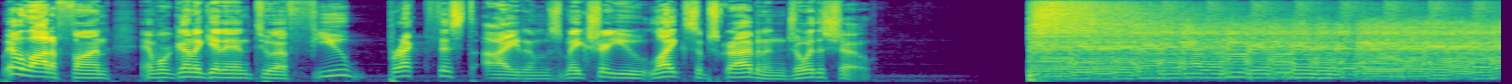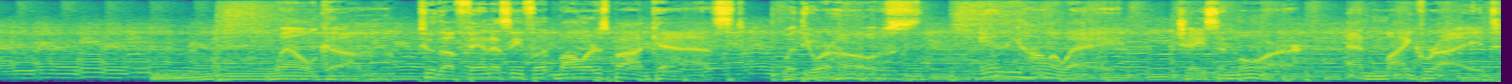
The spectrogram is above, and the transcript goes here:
We have a lot of fun, and we're going to get into a few breakfast items. Make sure you like, subscribe, and enjoy the show. To the Fantasy Footballers Podcast with your hosts, Andy Holloway, Jason Moore, and Mike Wright.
